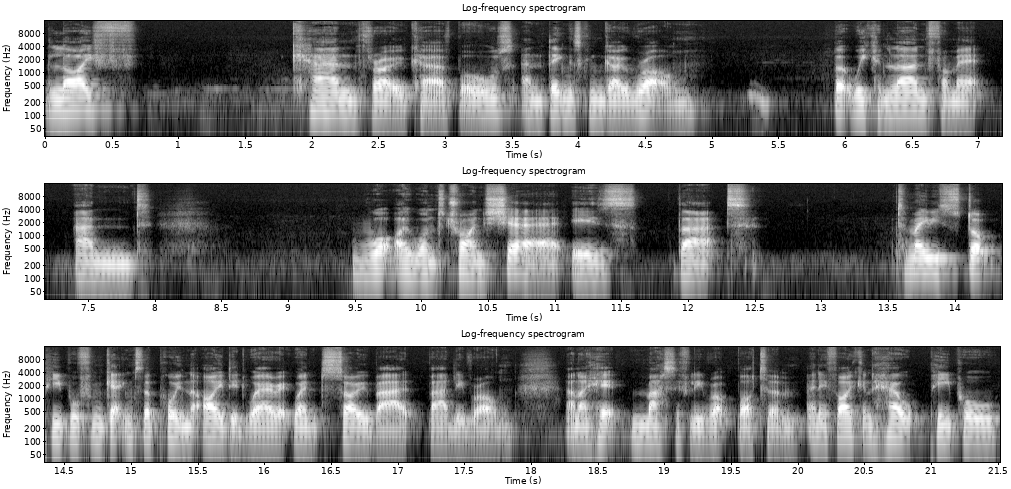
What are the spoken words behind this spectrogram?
life can throw curveballs and things can go wrong, but we can learn from it. And what I want to try and share is that to maybe stop people from getting to the point that I did where it went so bad badly wrong and I hit massively rock bottom. And if I can help people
